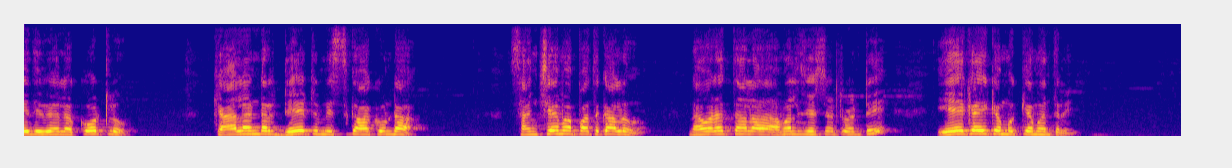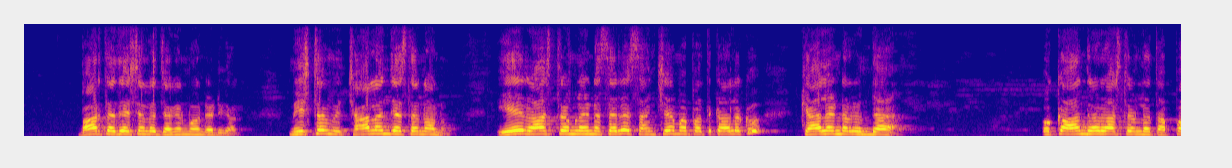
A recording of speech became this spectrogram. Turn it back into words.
ఐదు వేల కోట్లు క్యాలెండర్ డేట్ మిస్ కాకుండా సంక్షేమ పథకాలు నవరత్నాల అమలు చేసినటువంటి ఏకైక ముఖ్యమంత్రి భారతదేశంలో జగన్మోహన్ రెడ్డి గారు. మీ ఇష్టం ఛాలెంజ్ చేస్తున్నాను. ఏ రాష్ట్రంలో అయినా సరే సంక్షేమ పథకాలకు క్యాలెండర్ ఉందా? ఒక్క ఆంధ్ర రాష్ట్రంలో తప్ప.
